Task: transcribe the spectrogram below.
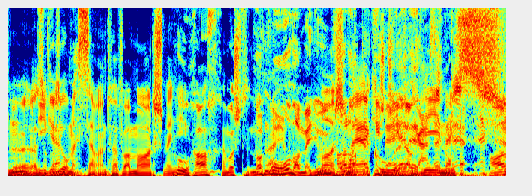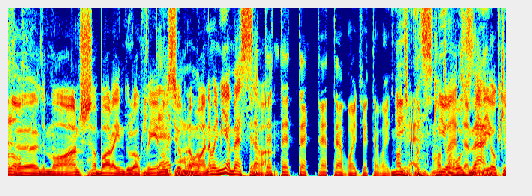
Föld, azok igen. az jó messze van. A Mars mennyi? Húha, most Ma, hova megyünk? Mars, Merkur? Vénusz? Föld, Mars, ha balra indulok, Vénusz, jobbra Mars. Nem, hogy milyen messze te, van. te, te, te, te vagy, te vagy. Mi ez? hat- Mi hozzánk? hozzánk? millió Te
